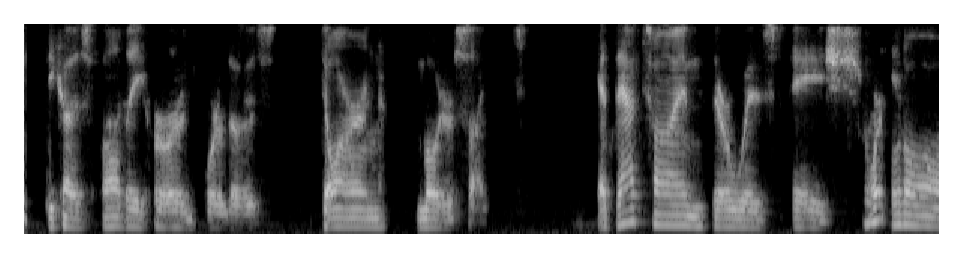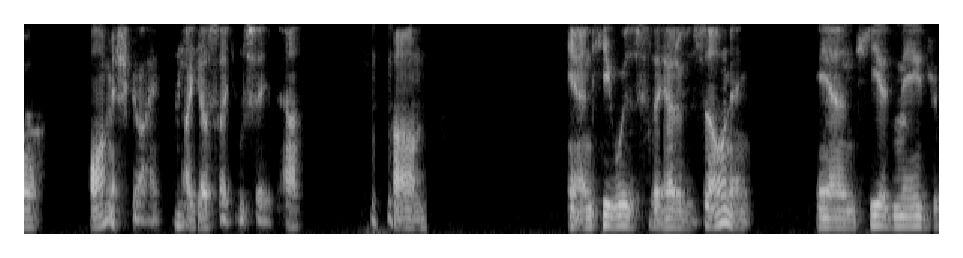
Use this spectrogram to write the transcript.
because all they heard were those darn motorcycles. At that time, there was a short little Amish guy, I guess I can say that. Um, and he was the head of zoning. And he had made the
